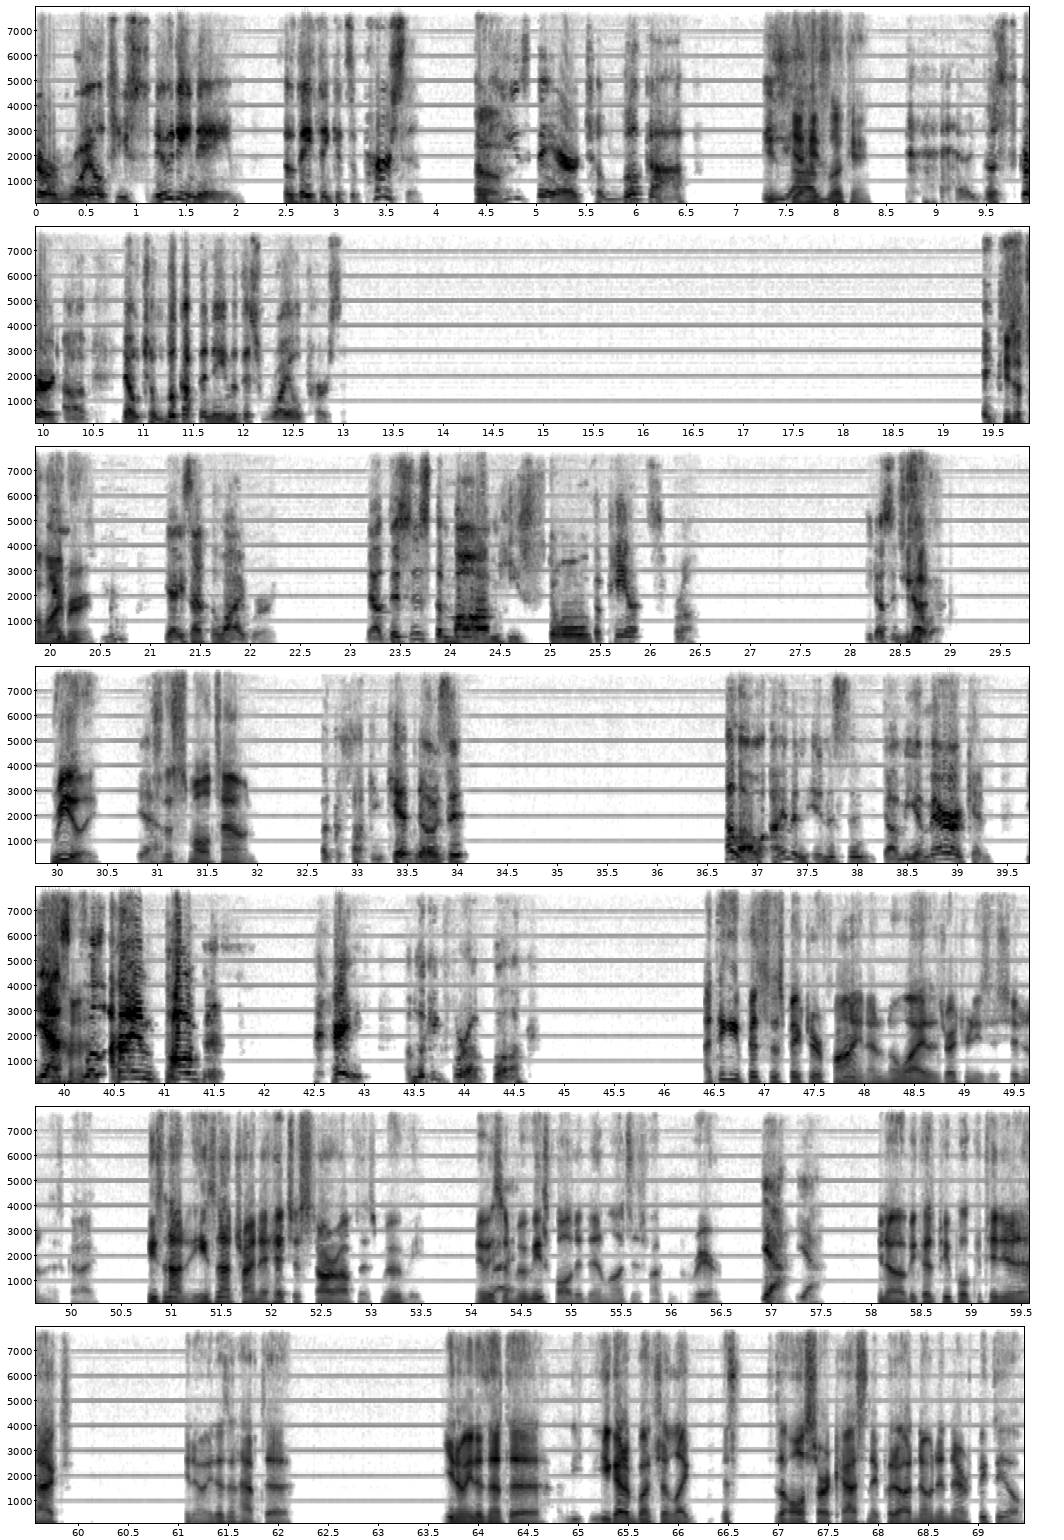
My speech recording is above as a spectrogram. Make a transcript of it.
their royalty snooty name, so they think it's a person. So Oh. he's there to look up the He's, yeah, he's um, looking. the skirt of no to look up the name of this royal person. He's at the library. Yeah, he's at the library. Now, this is the mom he stole the pants from. He doesn't She's know a- it. Really? Yeah, This is a small town. but the fucking kid knows it. Hello, I'm an innocent dummy American. Yes, well, I'm pompous. Hey, I'm looking for a book. I think he fits this picture fine. I don't know why the director needs to shit on this guy. He's not. He's not trying to hitch a star off this movie. Maybe it's the movie's fault it didn't launch his fucking career. Yeah, yeah. You know, because people continue to act. You know, he doesn't have to. You know, he doesn't have to. You got a bunch of like this is all star cast, and they put it unknown in there. Big deal.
